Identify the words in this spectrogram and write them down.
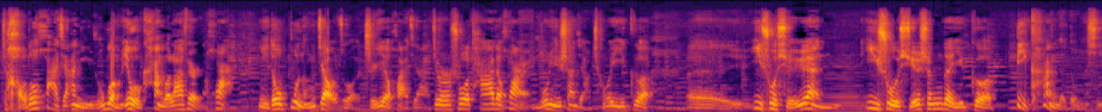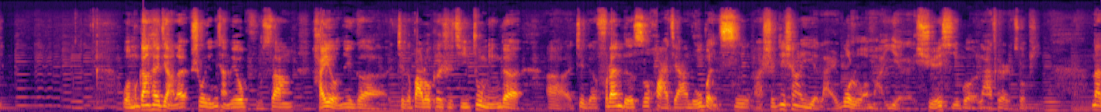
就好多画家，你如果没有看过拉斐尔的画，你都不能叫做职业画家。就是说，他的画母语上讲，成为一个呃艺术学院艺术学生的一个必看的东西。我们刚才讲了，受影响的有普桑，还有那个这个巴洛克时期著名的。啊，这个弗兰德斯画家鲁本斯啊，实际上也来过罗马，也学习过拉斐尔作品。那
